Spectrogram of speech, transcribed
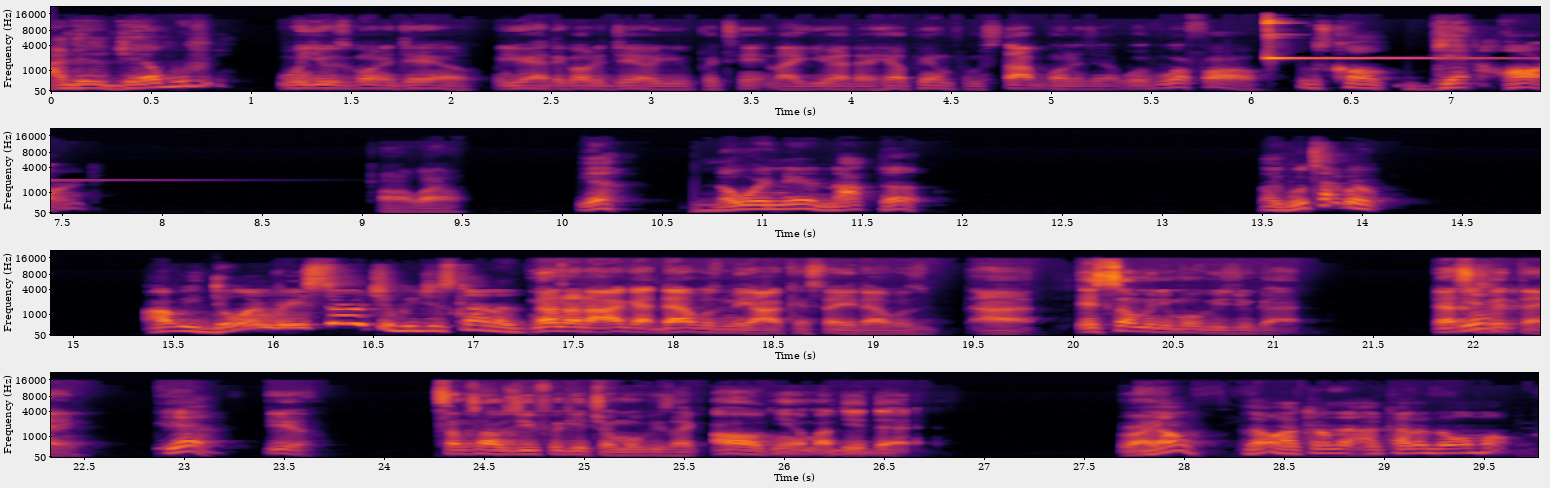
I did a jail movie. When you was going to jail, when you had to go to jail, you pretend like you had to help him from stop going to jail. What, what fall? It was called Get Hard. Oh wow. Yeah, nowhere near knocked up. Like, what type of? Are we doing research, or we just kind of? No, no, no. I got that was me. I can say that was. I. It's so many movies you got. That's Yeah. a good thing. Yeah. Yeah. Sometimes you forget your movies. Like, oh damn, I did that. Right. No, no, I kind of, I kind of know them all.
